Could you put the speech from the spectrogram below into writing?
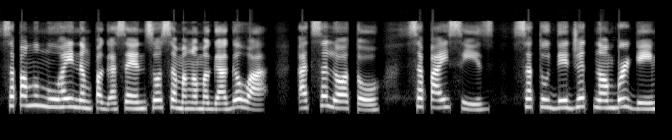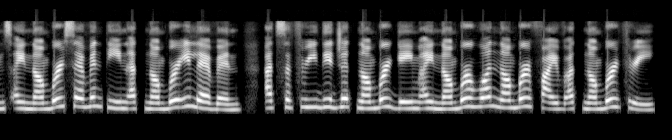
sa pamumuhay ng pag-asenso sa mga magagawa, at sa loto, sa Pisces, sa two-digit number games ay number 17 at number 11, at sa three-digit number game ay number 1, number 5 at number 3,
